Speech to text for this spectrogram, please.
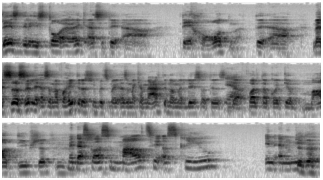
læser de der historier, ikke, altså det er, det er hårdt, man. Man sidder selv, altså man får helt det der sympati, altså man kan mærke det, når man læser det, sådan Ja. der folk, der går igennem meget deep shit. Men der skal også meget til at skrive en anonym. Det er det.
